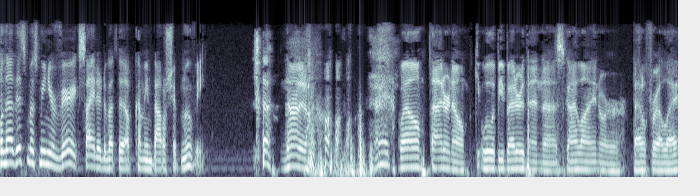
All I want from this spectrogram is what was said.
Well, now this must mean you're very excited about the upcoming Battleship movie. Not at all. well, I don't know. Will it be better than uh, Skyline or Battle for LA?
